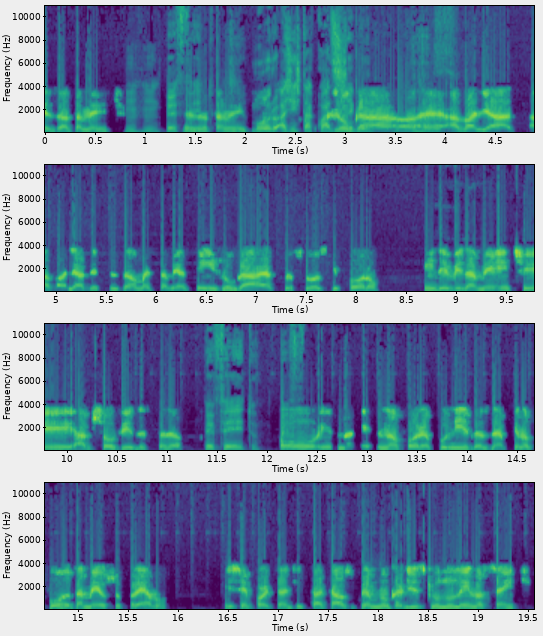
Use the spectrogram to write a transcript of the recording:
Exatamente. Uhum, perfeito. Exatamente. Moro, a gente está quase julgar, chegando... Uhum. É, avaliar, avaliar a decisão, mas também assim julgar as pessoas que foram indevidamente absolvidas, entendeu? Perfeito. Ou não foram punidas, né? Porque no fundo também o Supremo, isso é importante destacar, o Supremo nunca disse que o Lula é inocente.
